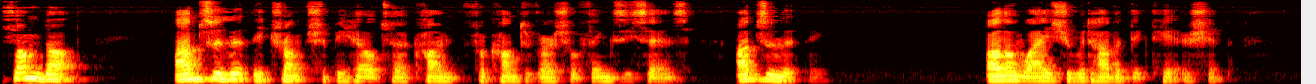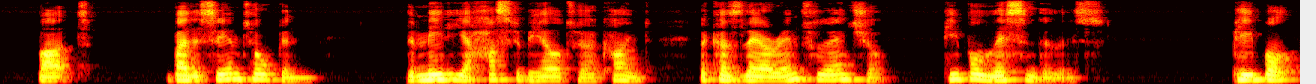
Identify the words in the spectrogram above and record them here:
summed up, absolutely Trump should be held to account for controversial things he says. Absolutely. Otherwise, you would have a dictatorship. But by the same token, the media has to be held to account because they are influential. People listen to this. People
